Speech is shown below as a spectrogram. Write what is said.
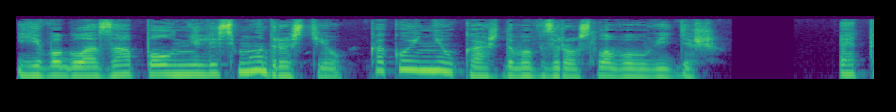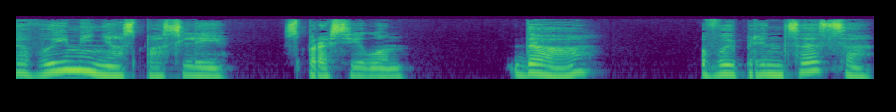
Его глаза полнились мудростью, какой не у каждого взрослого увидишь. «Это вы меня спасли?» — спросил он. «Да. Вы принцесса?»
